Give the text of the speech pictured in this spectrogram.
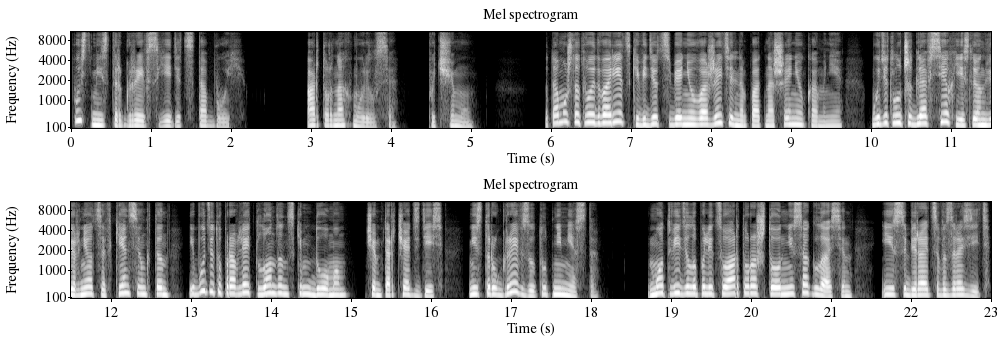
Пусть мистер Грейвс едет с тобой. Артур нахмурился. Почему? Потому что твой дворецкий ведет себя неуважительно по отношению ко мне. Будет лучше для всех, если он вернется в Кенсингтон и будет управлять лондонским домом, чем торчать здесь. Мистеру Грейвзу тут не место. Мот видела по лицу Артура, что он не согласен и собирается возразить.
